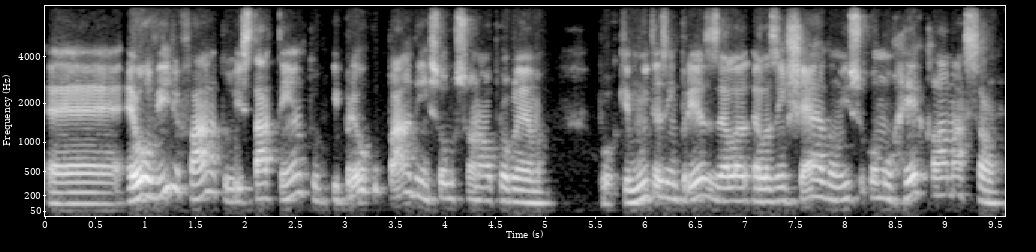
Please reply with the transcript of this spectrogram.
é, é ouvir de fato, estar atento e preocupado em solucionar o problema porque muitas empresas elas, elas enxergam isso como reclamação.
